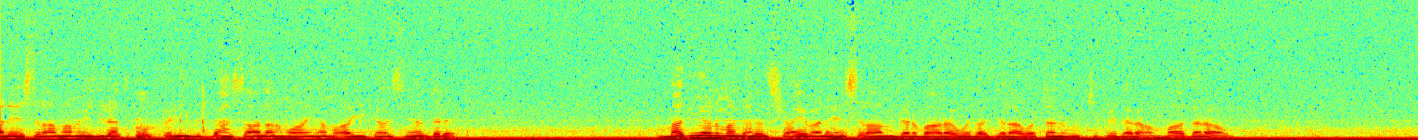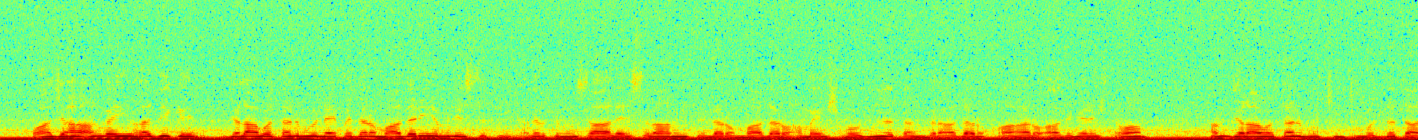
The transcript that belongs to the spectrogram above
علیہ السلام ہم حجرت کو قریب دہ سال ہم آئی ہم آئی کہ ہیں در مدین من حضرت شعیب علیہ السلام دربارہ ودا جلا وطن بود چی پدرہ مادرہ واجہ انگئی حدی کے جلا وطن بو نے پدر و مادری ہم نستی حضرت موسیٰ علیہ السلامی پدر و مادر و ہمیش موجودتاً برادر و خواہر و آدگر اشتوام ہم جلا وطن بو چیچ مدتا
